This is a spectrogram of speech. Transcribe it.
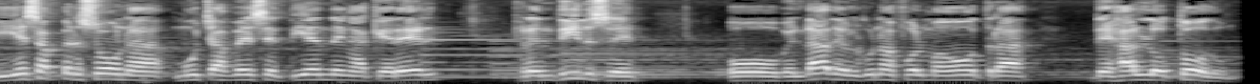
Y esas personas muchas veces tienden a querer rendirse o, ¿verdad? De alguna forma u otra, dejarlo todo.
